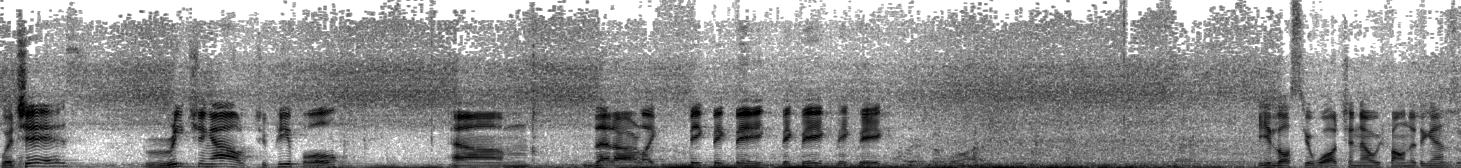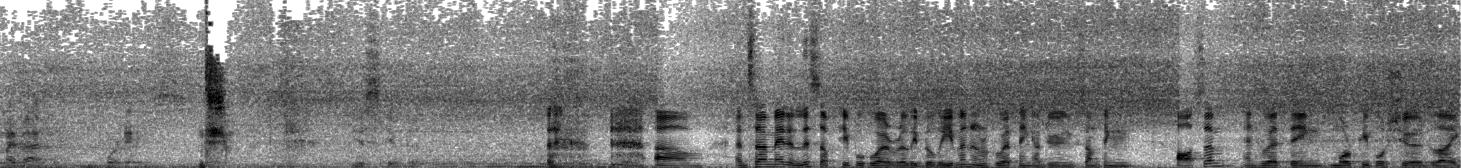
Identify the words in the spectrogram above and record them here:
which is reaching out to people um, that are like big, big, big, big, big, big, big. You lost your watch and now we found it again. It was in my bag for four days. You're stupid. um, and so I made a list of people who I really believe in and who I think are doing something awesome and who I think more people should like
